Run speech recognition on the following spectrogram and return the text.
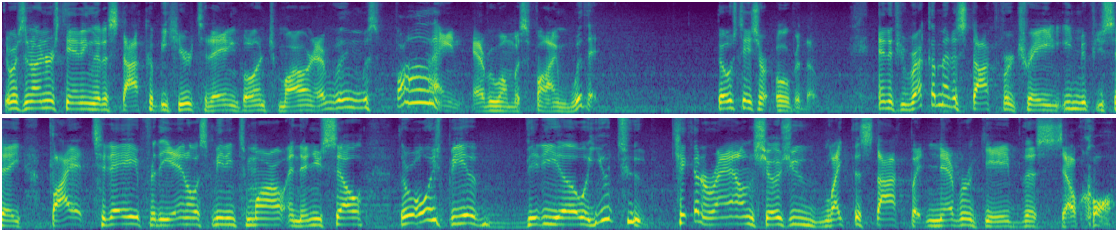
There was an understanding that a stock could be here today and gone tomorrow, and everything was fine. Everyone was fine with it. Those days are over, though. And if you recommend a stock for a trade, even if you say buy it today for the analyst meeting tomorrow and then you sell, there will always be a video, a YouTube kicking around, shows you like the stock but never gave the sell call.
